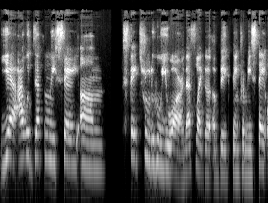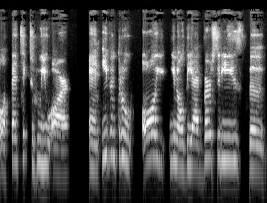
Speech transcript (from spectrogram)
Yeah, I would definitely say um, stay true to who you are. That's like a, a big thing for me. Stay authentic to who you are. And even through all, you know, the adversities, the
